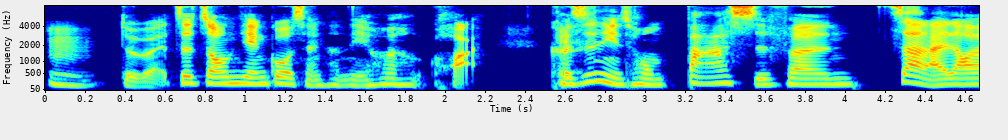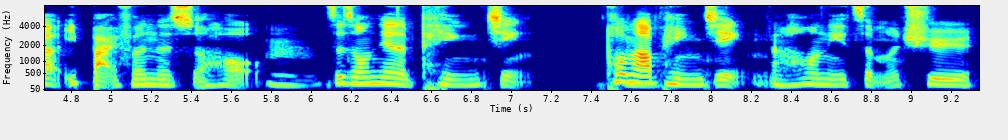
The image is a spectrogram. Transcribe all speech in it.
嗯，对不对？这中间过程肯定也会很快，可是你从八十分再来到要一百分的时候，嗯，这中间的瓶颈碰到瓶颈，嗯、然后你怎么去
